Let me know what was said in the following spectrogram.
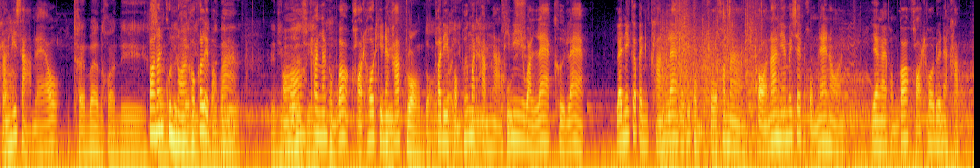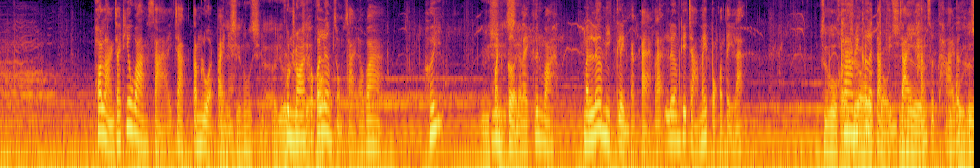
ครั้งที่สามแล้ว ตอนนั้นคุณน้อยเขาก็เลยบอกว่า อ๋อ ถ้างั้นผมก็ขอโทษทีนะครับ พอดีผมเพิ่งมาทำงานที่นี่วันแรกคืนแรก และนี่ก็เป็นครั้งแรกเลยที่ผมโทรเข้ามา ก่อนหน้านี้ไม่ใช่ผมแน่นอน ยังไงผมก็ขอโทษด้วยนะครับ พอหลังจากที่วางสายจากตำรวจไปเนี่ย คุณน้อยเขาก็เริ่มสงสัยแล้วว่า เฮ้ย มันเกิดอะไรขึ้นวะ มันเริ่มมีกลิ่นแปลกๆและเริ่มที่จะไม่ปกติละคราวนี้ก็เลยตัดสินใจครั้งสุดท้ายก็คือ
